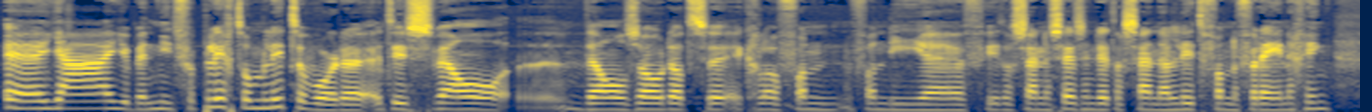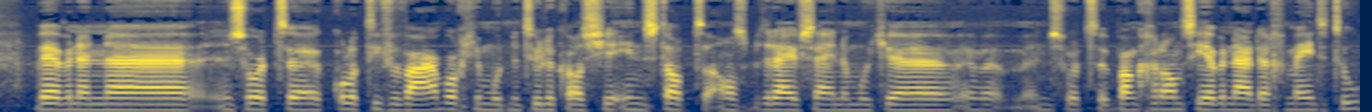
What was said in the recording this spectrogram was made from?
Eh, ja, je bent niet verplicht om lid te worden. Het is wel, eh, wel zo dat ze, ik geloof van, van die eh 40 zijn er 36 zijn er lid van de vereniging. We hebben een, een soort collectieve waarborg. Je moet natuurlijk als je instapt als bedrijf zijn, dan moet je een soort bankgarantie hebben naar de gemeente toe.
